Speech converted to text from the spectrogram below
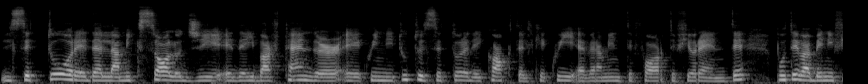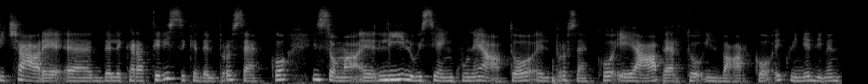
il settore della mixology e dei bartender e quindi tutto il settore dei cocktail che qui è veramente forte, fiorente, poteva beneficiare eh, delle caratteristiche del prosecco, insomma eh, lì lui si è incuneato il prosecco e ha aperto il varco e quindi è diventato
